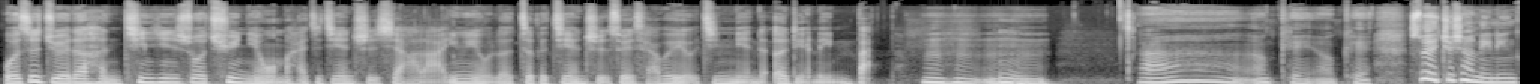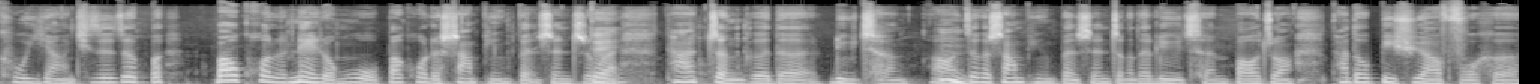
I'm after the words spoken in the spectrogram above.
我是觉得很庆幸，说去年我们还是坚持下来，因为有了这个坚持，所以才会有今年的二点零版。嗯哼嗯哼。啊，OK OK，所以就像零零裤一样，其实这不包括了内容物，包括了商品本身之外，它整个的旅程啊，嗯。这个商品本身整个的旅程包装，它都必须要符合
